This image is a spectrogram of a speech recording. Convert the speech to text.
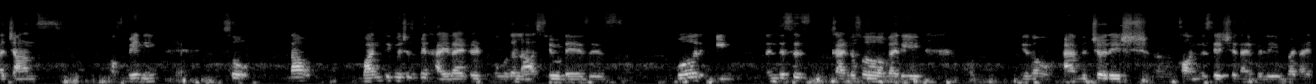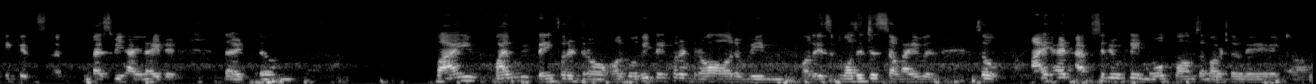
a chance of winning. So now, one thing which has been highlighted over the last few days is were in, and this is kind of a very you know amateurish uh, conversation, I believe, but I think it's best we highlighted that. Um, why why were we playing for a draw? Or were we playing for a draw or a win? Or is was it just survival? So i had absolutely no qualms about the way uh,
